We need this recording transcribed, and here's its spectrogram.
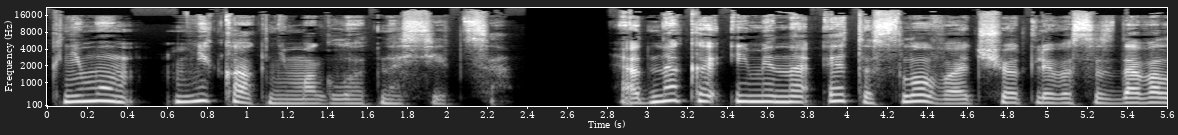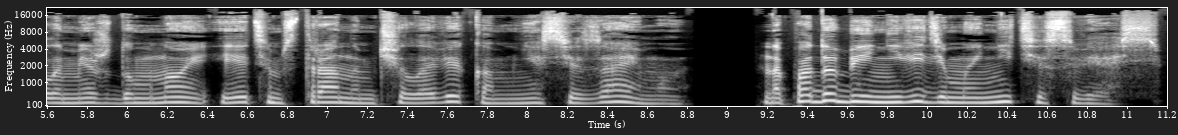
к нему никак не могло относиться. Однако именно это слово отчетливо создавало между мной и этим странным человеком несязаемую, наподобие невидимой нити связь.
